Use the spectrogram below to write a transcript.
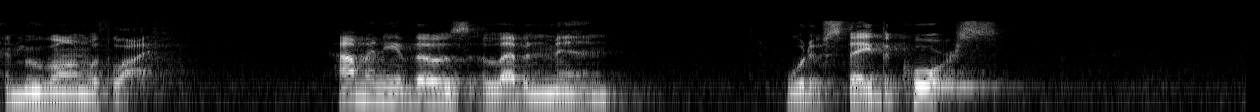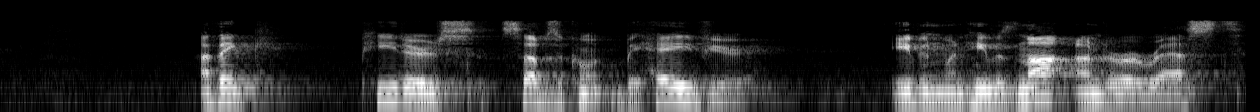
and move on with life. How many of those 11 men would have stayed the course? I think Peter's subsequent behavior, even when he was not under arrest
